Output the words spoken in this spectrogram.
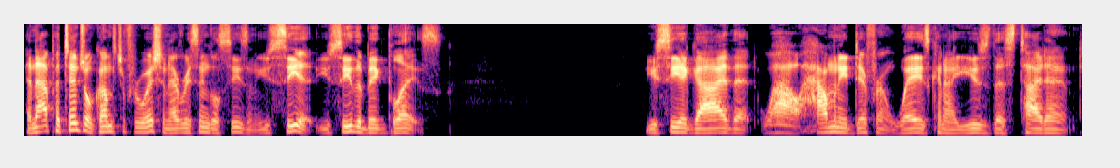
And that potential comes to fruition every single season. You see it, you see the big plays you see a guy that, wow, how many different ways can I use this tight end?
